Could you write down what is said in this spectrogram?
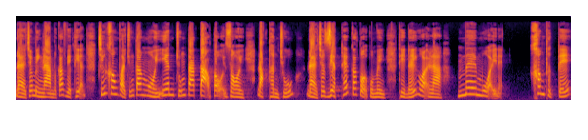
để cho mình làm được các việc thiện. Chứ không phải chúng ta ngồi yên chúng ta tạo tội rồi đọc thần chú để cho diệt hết các tội của mình. Thì đấy gọi là mê muội đấy không thực tế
